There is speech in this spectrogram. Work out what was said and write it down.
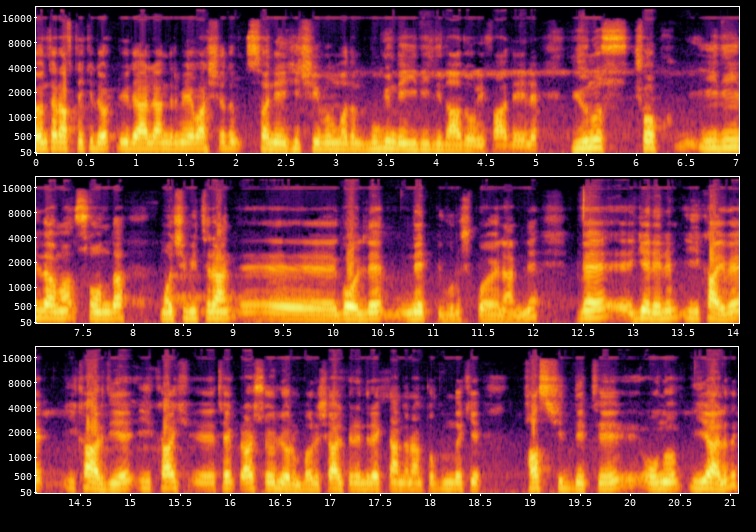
Ön taraftaki dörtlüyü değerlendirmeye başladım. Sane'yi hiç iyi bulmadım. Bugün de iyi değildi daha doğru ifadeyle. Yunus çok iyi değildi ama sonda maçı bitiren e, golde net bir vuruş bu önemli. Ve gelelim İlkay ve Icardi'ye. İlkay e, tekrar söylüyorum Barış Alper'in direkten dönen topundaki pas şiddeti onu iyi ayarladı.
